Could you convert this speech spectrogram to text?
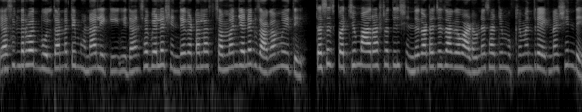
या संदर्भात बोलताना ते म्हणाले की विधानसभेला शिंदे गटाला सन्मानजनक जागा मिळतील. तसेच पश्चिम महाराष्ट्रातील शिंदे गटाच्या जागा वाढवण्यासाठी मुख्यमंत्री एकनाथ शिंदे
